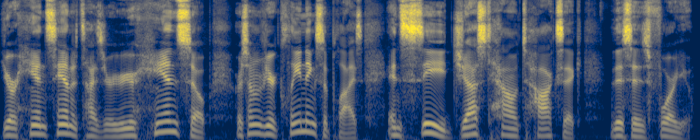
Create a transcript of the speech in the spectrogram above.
your hand sanitizer or your hand soap or some of your cleaning supplies and see just how toxic this is for you.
